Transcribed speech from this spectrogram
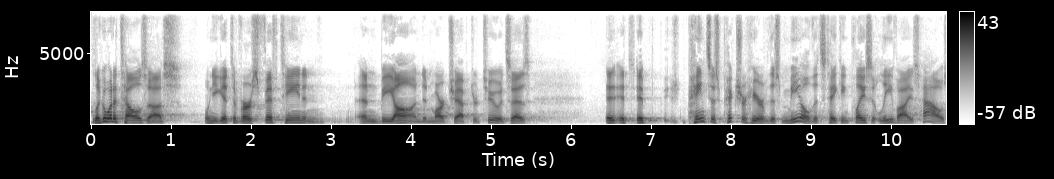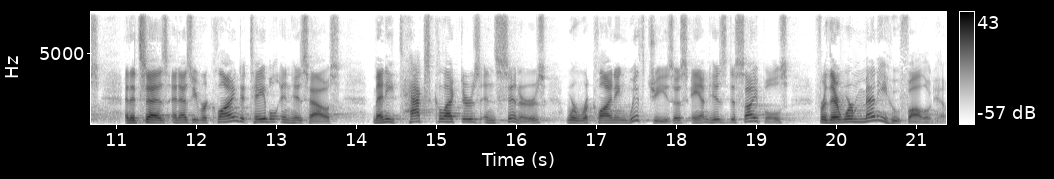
Look at what it tells us when you get to verse 15 and, and beyond in Mark chapter 2. It says, it, it, paints this picture here of this meal that's taking place at Levi's house. And it says, And as he reclined at table in his house, many tax collectors and sinners were reclining with Jesus and his disciples, for there were many who followed him.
